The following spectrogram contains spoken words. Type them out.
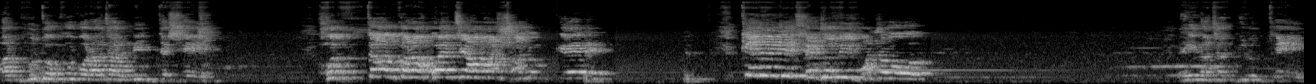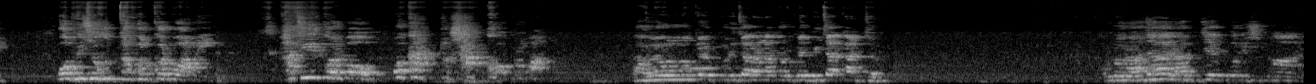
আর ভূতপূর্ব রাজার নির্দেশে হত্যা করা হয়েছে আমার স্বজনকে কেড়ে জমি ফসল এই রাজার বিরুদ্ধে অভিযোগ উত্থাপন করব আমি। হাজির করব অকাট্য সাক্ষ্য প্রমাণ। তাহলে অন্য কেউ পরিচালনা করবে বিচার কার্য। কোন রাজা রাজ্যের পরিসীমায়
